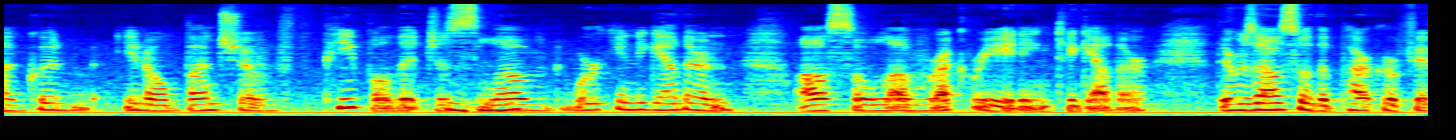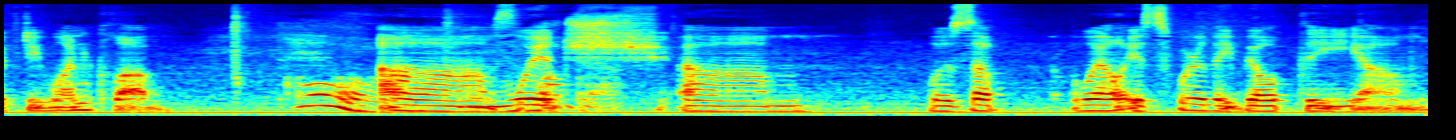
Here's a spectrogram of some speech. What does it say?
a good, you know, bunch of people that just Mhm. loved working together and also loved recreating together. There was also the Parker 51 Club, Oh, um, which um, was up. Well, it's where they built the um,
